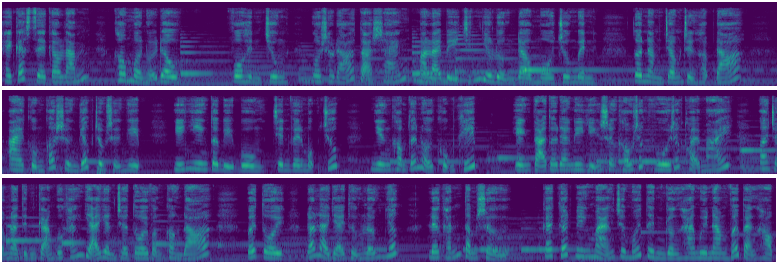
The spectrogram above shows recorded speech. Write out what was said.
hay các xe cao lắm, không mời nổi đâu. Vô hình chung, ngôi sao đó tỏa sáng mà lại bị chính dư luận đào mồ chu mình. Tôi nằm trong trường hợp đó. Ai cũng có sườn dốc trong sự nghiệp. Dĩ nhiên tôi bị buồn, chênh vênh một chút, nhưng không tới nỗi khủng khiếp. Hiện tại tôi đang đi diễn sân khấu rất vui, rất thoải mái. Quan trọng là tình cảm của khán giả dành cho tôi vẫn còn đó. Với tôi, đó là giải thưởng lớn nhất, Lê Khánh tâm sự. Cái kết viên mãn cho mối tình gần 20 năm với bạn học,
